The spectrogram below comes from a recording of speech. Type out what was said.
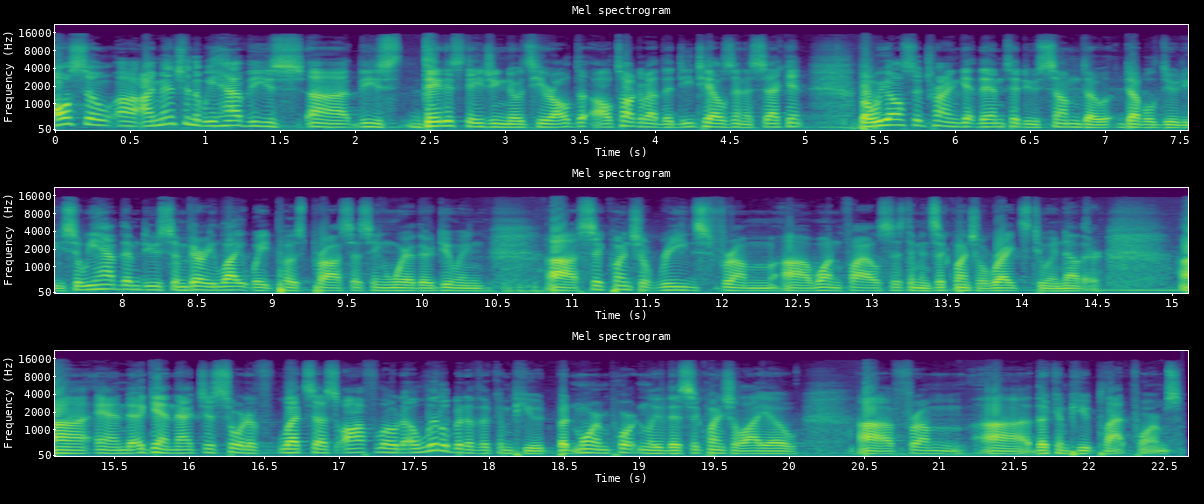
Also, uh, I mentioned that we have these uh, these data staging nodes here. I'll, I'll talk about the details in a second, but we also try and get them to do some do double duty. So we have them do some very lightweight post-processing where they're doing uh, sequential reads from uh, one file system and sequential writes to another. Uh, and again, that just sort of lets us offload a little bit of the compute, but more importantly, the sequential I/O uh, from the compute platforms.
